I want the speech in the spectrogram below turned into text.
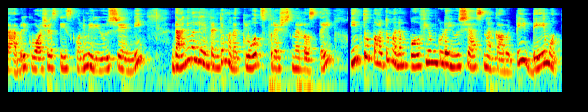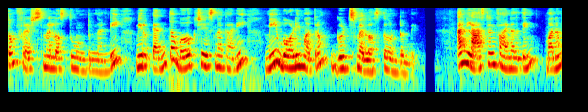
ఫ్యాబ్రిక్ వాషెస్ తీసుకొని మీరు యూజ్ చేయండి. దానివల్ల ఏంటంటే మన క్లోత్స్ ఫ్రెష్ స్మెల్ వస్తాయి. దీంతో పాటు మనం పర్ఫ్యూమ్ కూడా యూజ్ చేస్తున్నాం కాబట్టి డే మొత్తం ఫ్రెష్ స్మెల్ వస్తూ ఉంటుందండి. మీరు ఎంత వర్క్ చేసినా కానీ మీ బాడీ మాత్రం గుడ్ స్మెల్ వస్తూ ఉంటుంది. And last and final thing మనం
